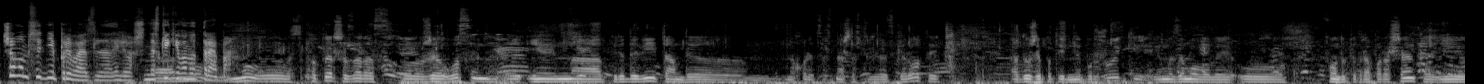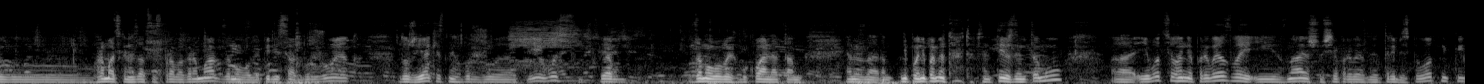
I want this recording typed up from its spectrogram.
Що вам сьогодні привезли, Альош? Наскільки А, воно ну, треба? Ну, е, по-перше, зараз е, вже осень, е, і на передовій, там, де е, знаходяться наші стрілецькі роти, а дуже потрібні буржуйки. І ми замовили у фонду Петра Порошенка і у громадській організації справа громад замовили 50 буржуйок, дуже якісних буржуйок. І ось я замовив їх буквально там, я не знаю, там не пам'ятаю тиждень тому. І от сьогодні привезли, і знаю, що ще привезли три безпілотники.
